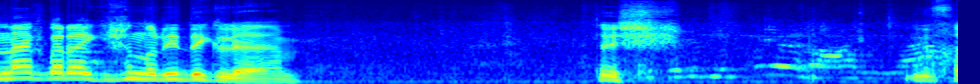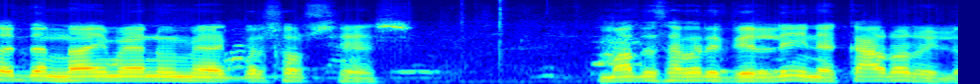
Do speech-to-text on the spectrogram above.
না একবার কি সুন্দর ই দেখলে সাইড নাই ম্যান উই একবার সব শেষ। মাদে সাগরে বিল্ডিং না কাউরা রইল।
